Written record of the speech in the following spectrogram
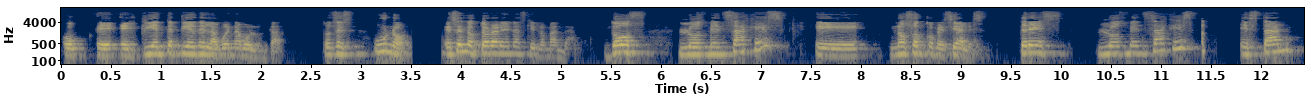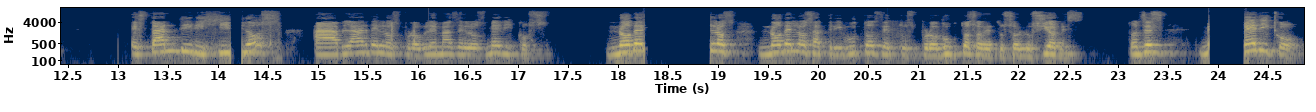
o, eh, el cliente pierde la buena voluntad. Entonces, uno, es el doctor Arenas quien lo manda. Dos, los mensajes eh, no son comerciales. Tres, los mensajes están, están dirigidos a hablar de los problemas de los médicos, no de los, no de los atributos de tus productos o de tus soluciones. Entonces, médico,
